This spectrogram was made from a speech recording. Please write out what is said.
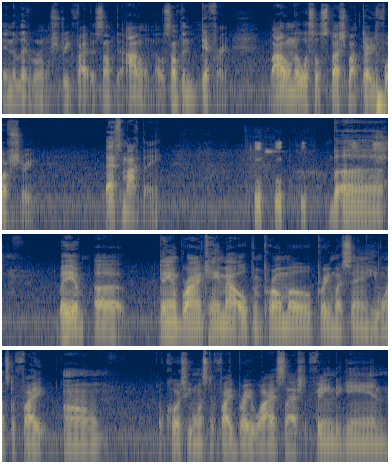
in the living room street fight or something. I don't know, something different. But I don't know what's so special about 34th Street. That's my thing. But uh, but yeah, uh, Daniel Bryan came out open promo, pretty much saying he wants to fight. Um, of course, he wants to fight Bray Wyatt slash the Fiend again,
